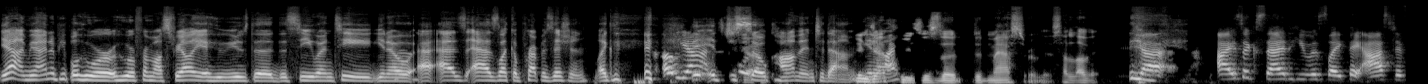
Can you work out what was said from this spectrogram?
Yeah, I mean, I know people who are who are from Australia who use the the cunt, you know, a- as as like a preposition. Like, oh yeah it's just Yeah. so common to them. Jim You know, Jefferies is the the master of this. I love it. yeah isaac said he was like they asked if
